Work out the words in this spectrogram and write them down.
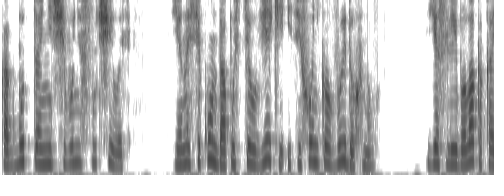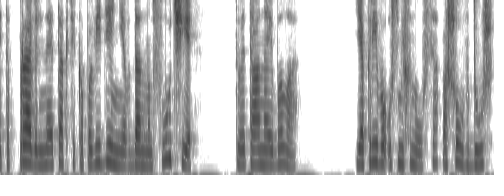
Как будто ничего не случилось. Я на секунду опустил веки и тихонько выдохнул. Если и была какая-то правильная тактика поведения в данном случае, то это она и была. Я криво усмехнулся, пошел в душ.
